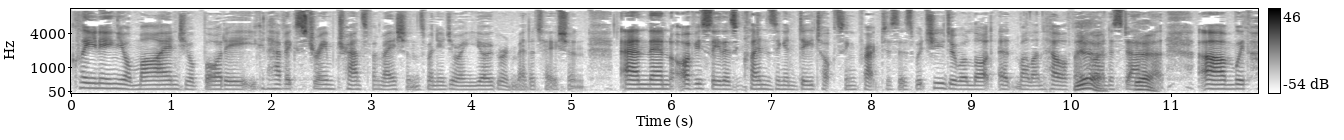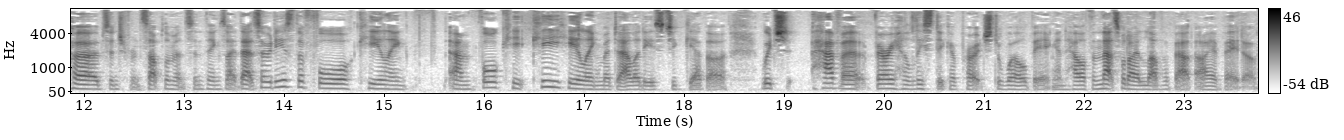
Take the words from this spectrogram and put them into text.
cleaning your mind, your body. You can have extreme transformations when you're doing yoga and meditation. And then obviously there's cleansing and detoxing practices, which you do a lot at Mullen Health. I Yeah, understand yeah. that um, with herbs and different supplements and things like that. So it is the four healing. Um, four key, key healing modalities together, which have a very holistic approach to well-being and health, and that's what I love about Ayurveda.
